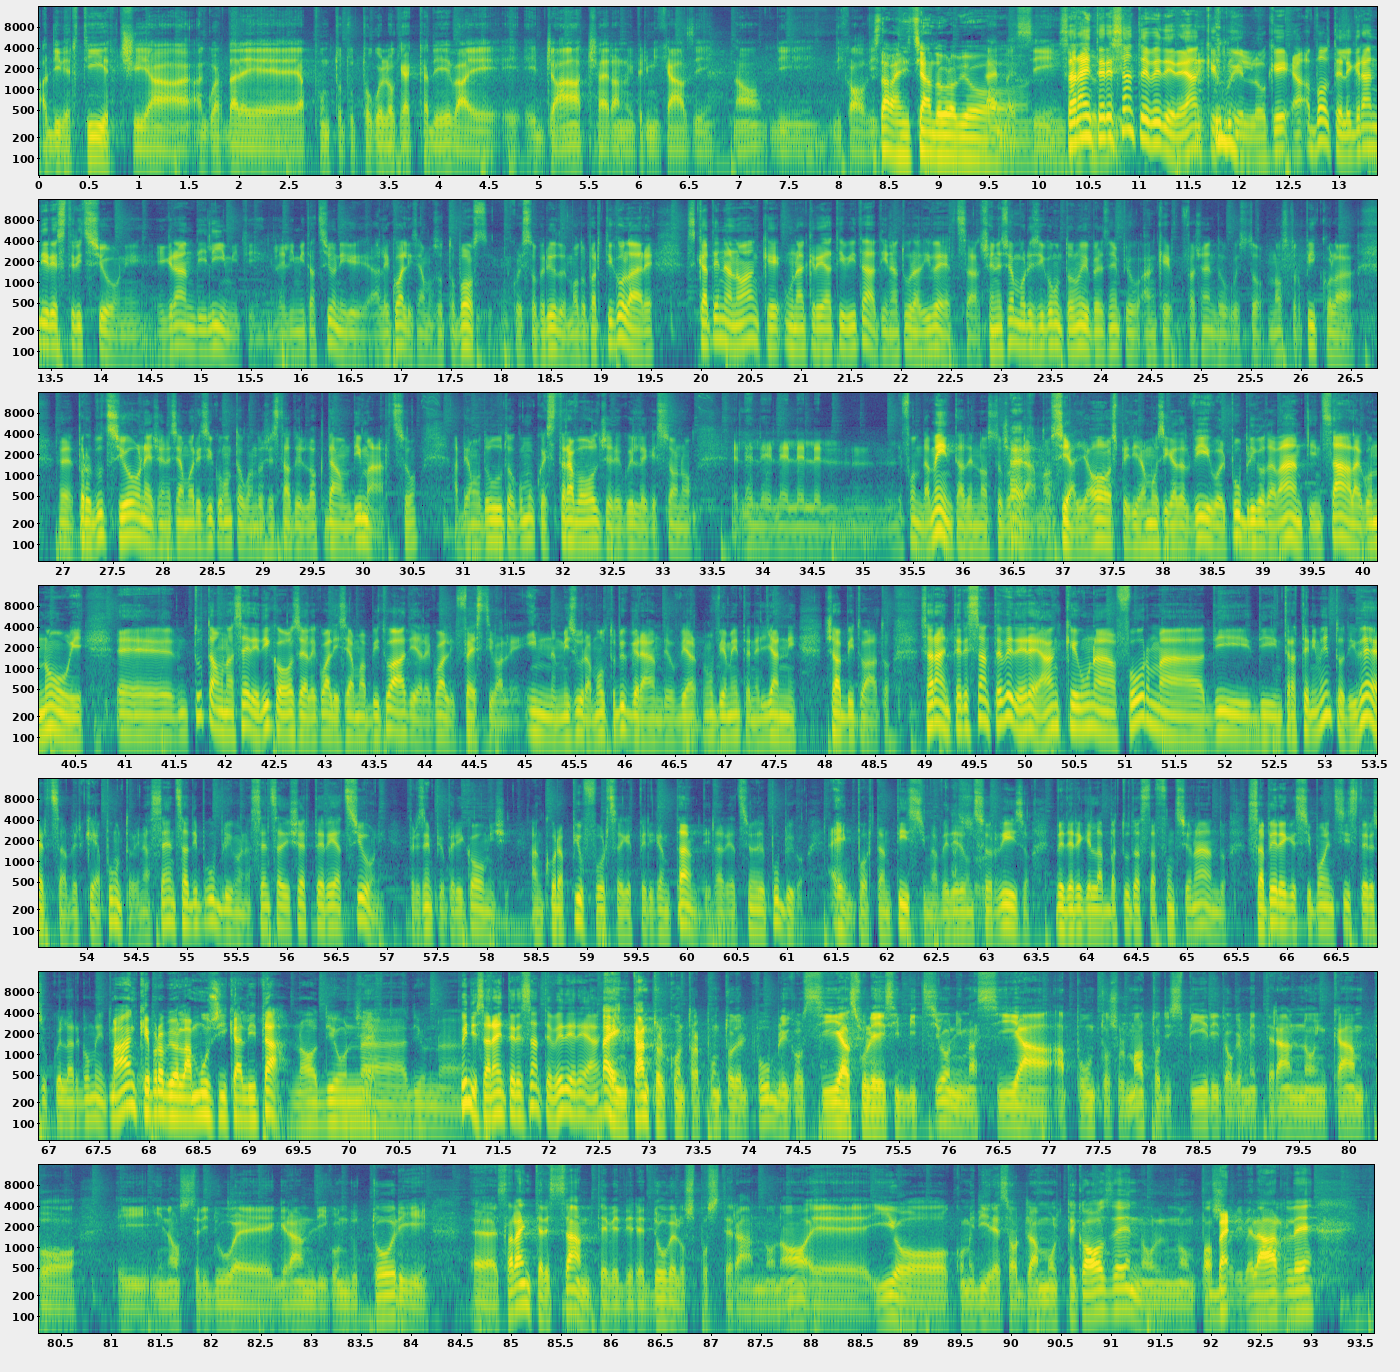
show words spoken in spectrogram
a divertirci, a, a guardare appunto tutto quello che accadeva e, e- e già c'erano i primi casi no? di, di Covid. Stava iniziando proprio... Eh, beh, sì. Sarà interessante vedere anche quello che a volte le grandi restrizioni, i grandi limiti, le limitazioni alle quali siamo sottoposti in questo periodo in modo particolare, scatenano anche una creatività di natura diversa. Ce ne siamo resi conto noi, per esempio, anche facendo questa nostra piccola eh, produzione, ce ne siamo resi conto quando c'è stato il lockdown di marzo, abbiamo dovuto comunque stravolgere quelle che sono eh, le, le- le- le- le- le fondamenta del nostro Certo. programma, ossia gli ospiti, la musica dal vivo, il pubblico davanti, in sala con noi, eh, tutta una serie di cose alle quali siamo abituati, alle quali il festival in misura molto più grande ovvia- ovviamente negli anni ci ha abituato. Sarà interessante vedere anche una forma di, di intrattenimento diversa, perché appunto in assenza di pubblico, in assenza di certe reazioni, per esempio per i comici, ancora più forse che per i cantanti, la reazione del pubblico è importantissima, vedere un sorriso, vedere che la battuta sta funzionando, sapere che si può insistere su quell'argomento. Ma anche proprio la musicalità no, di un... Certo. eh, di un- Quindi sarà interessante vedere anche Beh, intanto il contrappunto del pubblico, sia sulle esibizioni, ma sia appunto sul motto di spirito che metteranno in campo i, i nostri due grandi conduttori. Eh, sarà interessante vedere dove lo sposteranno. No? E io, come dire, so già molte cose, non, non posso Beh. rivelarle.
